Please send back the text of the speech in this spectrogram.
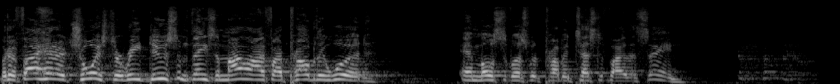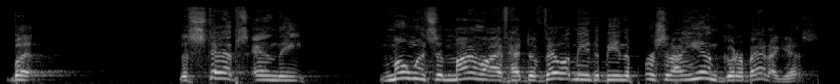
But if I had a choice to redo some things in my life, I probably would. And most of us would probably testify the same. But the steps and the moments in my life had developed me into being the person I am, good or bad, I guess.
